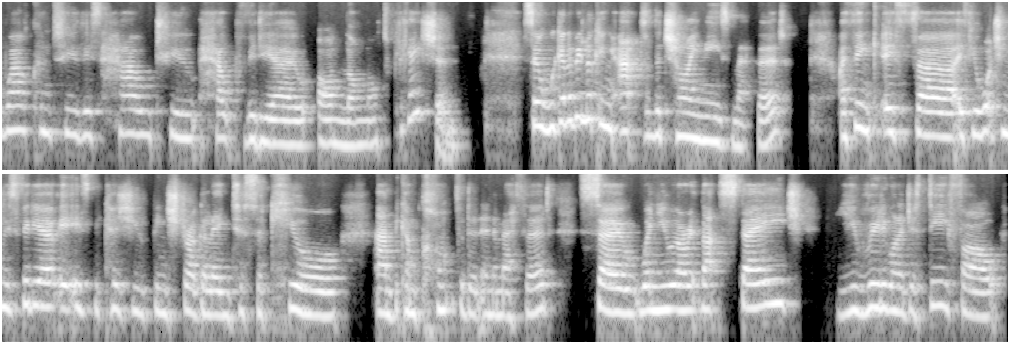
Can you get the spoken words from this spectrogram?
welcome to this how to help video on long multiplication. So we're going to be looking at the Chinese method. I think if uh, if you're watching this video, it is because you've been struggling to secure and become confident in a method. So when you are at that stage, you really want to just default,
